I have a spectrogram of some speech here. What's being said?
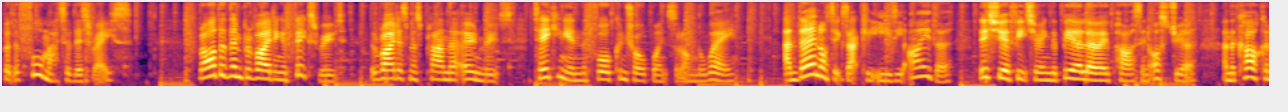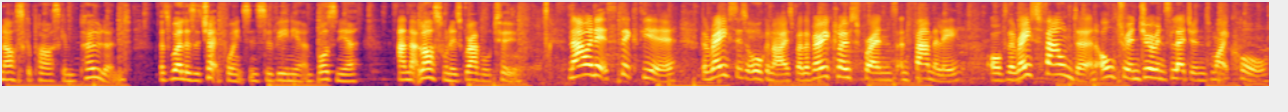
but the format of this race. Rather than providing a fixed route, the riders must plan their own routes, taking in the four control points along the way. And they're not exactly easy either, this year featuring the Bialowo Pass in Austria and the Karkonoska Pass in Poland, as well as the checkpoints in Slovenia and Bosnia, and that last one is gravel too. Now in its sixth year, the race is organised by the very close friends and family of the race founder and ultra-endurance legend Mike Hall.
